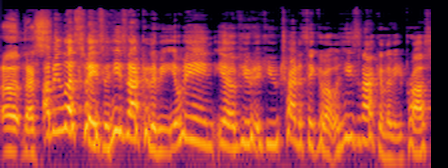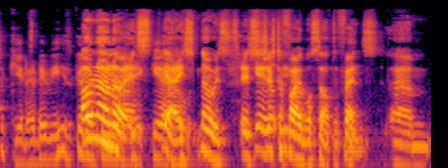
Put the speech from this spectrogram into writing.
uh, that's I mean, let's face it. He's not going to be. I mean, you know, if you if you try to think about, it, he's not going to be prosecuted. I mean, he's going. oh no be no like, it's yeah know- it's no it's it's justifiable self defense. Um,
